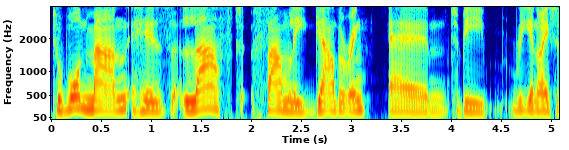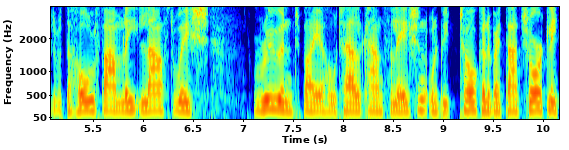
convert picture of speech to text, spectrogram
to one man, his last family gathering, um, to be reunited with the whole family. Last wish ruined by a hotel cancellation. We'll be talking about that shortly.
